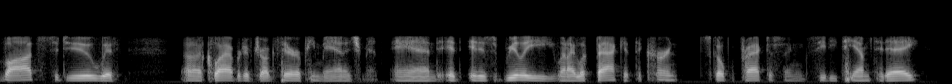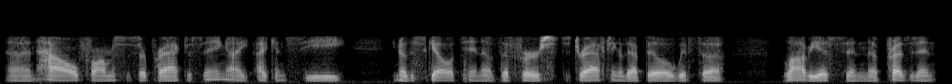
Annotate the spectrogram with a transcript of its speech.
lots to do with uh, collaborative drug therapy management. And it, it is really, when I look back at the current scope of practicing CDTM today uh, and how pharmacists are practicing, I, I can see, you know, the skeleton of the first drafting of that bill with uh, lobbyists and the president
